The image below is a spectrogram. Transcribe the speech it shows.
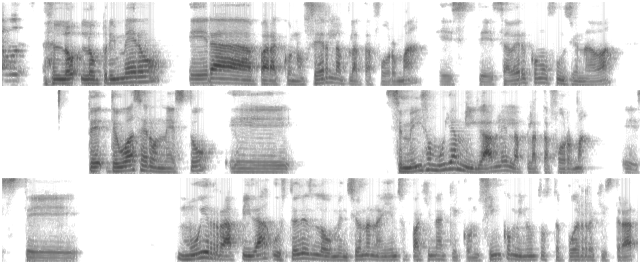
Debut. Lo, primero era para conocer la plataforma, este, saber cómo funcionaba. Te, voy a ser honesto, eh, se me hizo muy amigable la plataforma. Este, muy rápida. Ustedes lo mencionan ahí en su página que con cinco minutos te puedes registrar.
